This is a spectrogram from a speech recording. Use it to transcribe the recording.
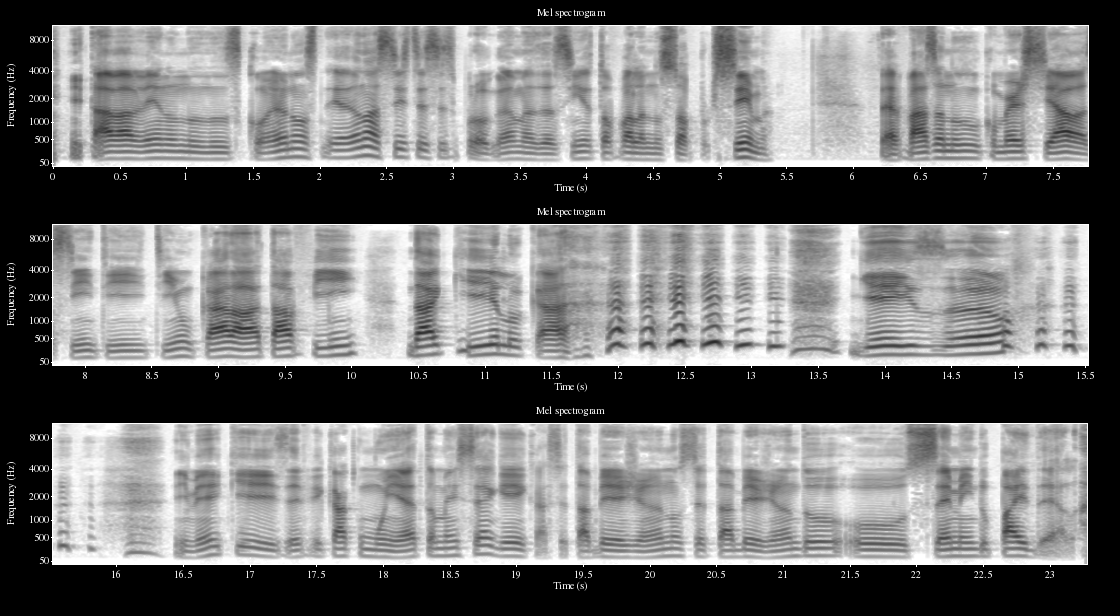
e tava vendo nos. Eu não, eu não assisto esses programas assim, eu tô falando só por cima. Você passa no comercial assim, tinha, tinha um cara lá, tá afim daquilo, cara. Gayzão. E bem que você ficar com mulher também você é gay, cara. Você tá beijando, você tá beijando o sêmen do pai dela.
